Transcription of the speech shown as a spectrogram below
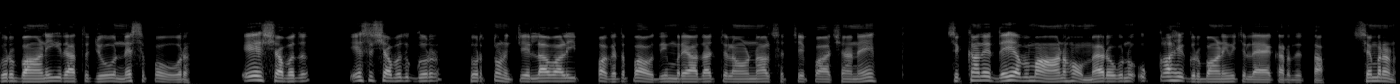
ਗੁਰਬਾਣੀ ਰਤ ਜੋ ਨਿਸਭੋਰ ਇਹ ਸ਼ਬਦ, ਇਸ ਸ਼ਬਦ ਗੁਰ ਸੁਰ ਚੇਲਾ ਵਾਲੀ ਭਗਤ ਭਾਵ ਦੀ ਮਰਿਆਦਾ ਚਲਾਉਣ ਨਾਲ ਸੱਚੇ ਪਾਤਸ਼ਾਹ ਨੇ ਸਿੱਖਾਂ ਦੇ ਦੇਹ ਅਭਿਮਾਨ ਹਉਮੈ ਰੋਗ ਨੂੰ ਉੱਕਾ ਹੀ ਗੁਰਬਾਣੀ ਵਿੱਚ ਲੈ ਕਰ ਦਿੱਤਾ। ਸਿਮਰਨ,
